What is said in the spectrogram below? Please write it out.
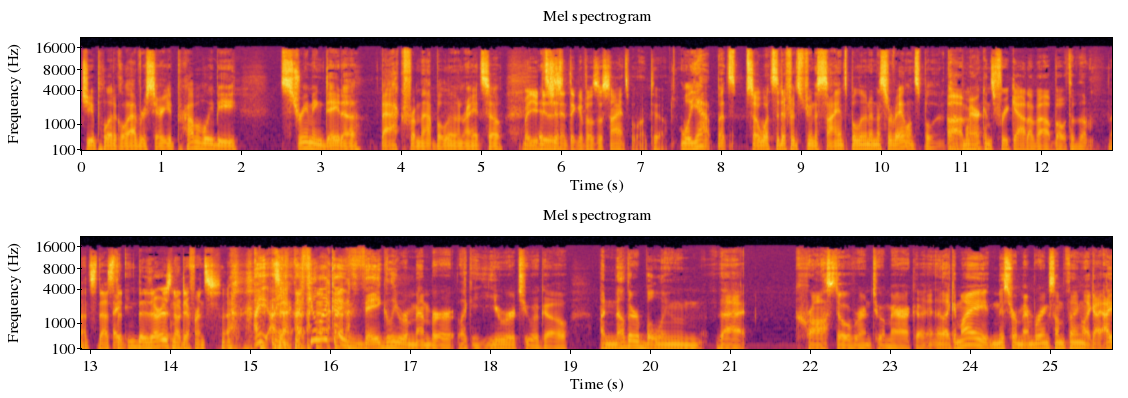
geopolitical adversary, you'd probably be streaming data back from that balloon, right? So, but you do the just, same thing if it was a science balloon too. Well, yeah, but so what's the difference between a science balloon and a surveillance balloon? Uh, Americans freak out about both of them. That's that's the, there is no difference. I, exactly. I, I feel like I vaguely remember like a year or two ago another balloon that crossed over into America. Like, am I misremembering something? Like, I, I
